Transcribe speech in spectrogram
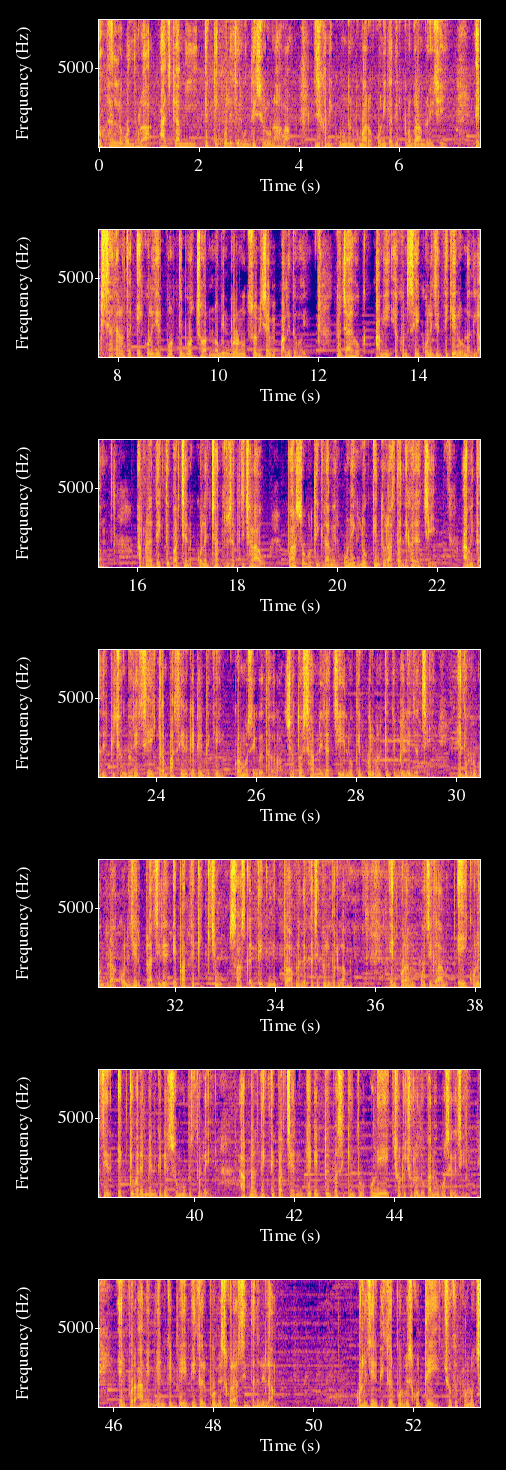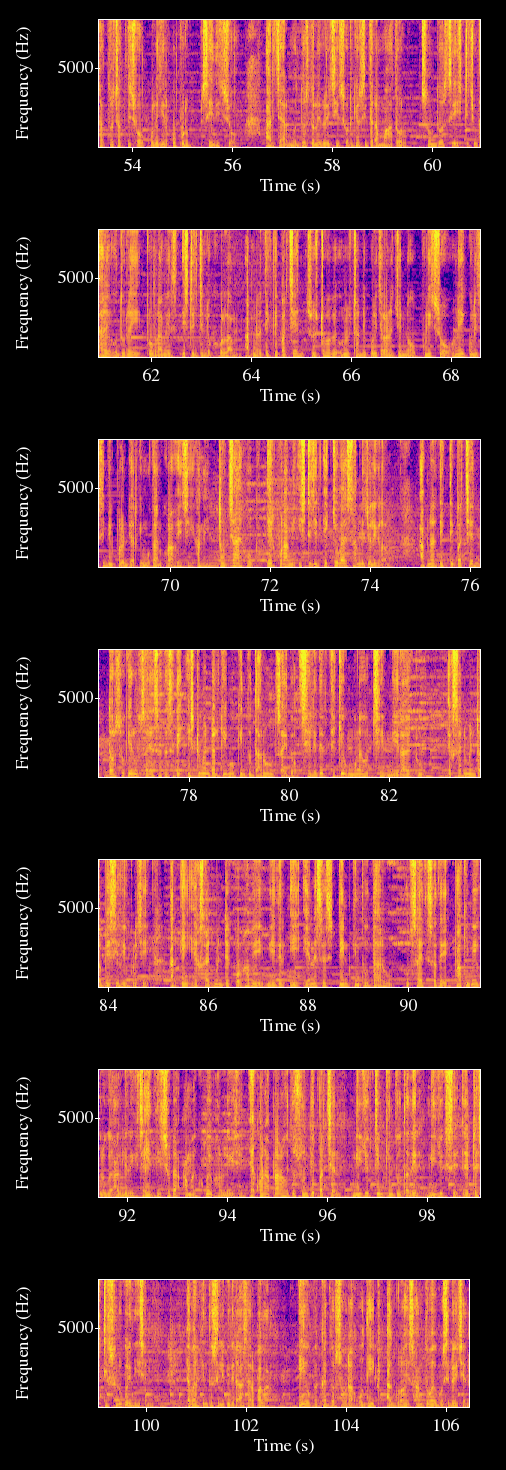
তো হ্যালো বন্ধুরা, আজকে আমি একটি কলেজের উদ্দেশ্যে রওনা হলাম, যেখানে কুন্দন কুমার ও কণিকাদির প্রোগ্রাম রয়েছে। এটি সাধারণত এই কলেজের প্রতি বছর নবীন বরণ উৎসব হিসাবে পালিত হয়। তো যাই হোক, আমি এখন সেই কলেজের দিকে রওনা দিলাম। আপনারা দেখতে পাচ্ছেন, কলেজ ছাত্রছাত্রী ছাড়াও পার্শ্ববর্তী গ্রামের অনেক লোক কিন্তু রাস্তায় দেখা যাচ্ছে। আমি তাদের পিছন ধরে সেই ক্যাম্পাসের গেটের দিকে কর্মসূচি এগোতে থাকলাম। যত সামনে যাচ্ছি, লোকের পরিমাণ কিন্তু বেড়ে যাচ্ছে। এই দেখুন বন্ধুরা, কলেজের প্রাচীরের এপার থেকে কিছু সাংস্কৃতিক নৃত্য আপনাদের কাছে তুলে ধরলাম। এরপর আমি পৌঁছে গেলাম এই কলেজের একেবারে মেন গেটের সম্মুখস্থলে। আপনারা দেখতে পাচ্ছেন গেটের দুই পাশে কিন্তু অনেক ছোট ছোট দোকানেও বসে গেছি। এরপর আমি মেন গেট বেয়ে ভিতরে প্রবেশ করার সিদ্ধান্ত নিলাম। কলেজের ভিতর প্রবেশ করতেই চোখে পড়ল ছাত্রছাত্রী সহ কলেজের অপূর্ব সেই দৃশ্য। আর যার মধ্যস্থলে রয়েছে স্বর্গীয় সীতারাম মাহাতোর সুন্দর সেই স্ট্যাচু ধারে ও দূরে প্রোগ্রামের স্টেজটি লক্ষ্য করলাম। আপনারা দেখতে পাচ্ছেন, সুষ্ঠুভাবে অনুষ্ঠানটি পরিচালনার জন্য পুলিশ সহ অনেকগুলি সিভিক ভলেন্টিয়ারকে মোতায়েন করা হয়েছে এখানে। তো যাই হোক, এরপর আমি স্টেজের একেবারে সামনে চলে গেলাম। আপনারা দেখতে পাচ্ছেন, দর্শকের উৎসাহের সাথে সাথে ইনস্ট্রুমেন্টাল টিমও কিন্তু দারুণ উৎসাহিত। ছেলেদের থেকেও মনে হচ্ছে মেয়েরা একটু এক্সাইটমেন্টটা বেশি হয়ে পড়েছে। আর এই এক্সাইটমেন্টের প্রভাবে মেয়েদের এই এনএসএস টিম কিন্তু দারুণ উৎসাহের সাথে বাকি মেয়েগুলোকে আগলে রেখেছে। এই দৃশ্যটা আমার খুবই ভালো লেগেছে। এখন আপনারা হয়তো শুনতে পাচ্ছেন মিউজিক টিম কিন্তু তাদের মিউজিক টেস্টিং শুরু করে দিয়েছেন। এবার কিন্তু শিল্পীদের আসার পালা। এই অপেক্ষায় দর্শকরা অধিক আগ্রহে শান্তভাবে বসে রয়েছেন।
